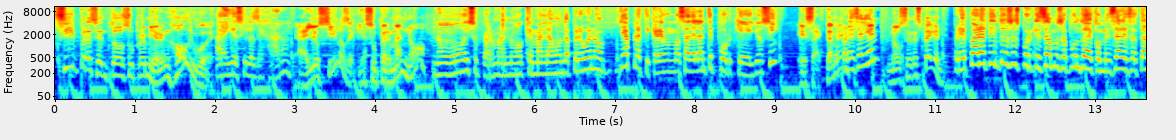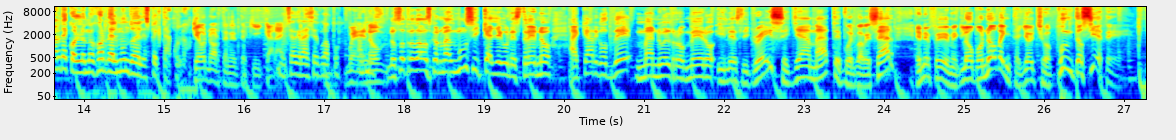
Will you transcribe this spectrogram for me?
sí presentó su premiere en Hollywood. A ellos sí los dejaron. A ellos sí los de... Y a Superman no. No, y Superman no, qué mala onda. Pero bueno, ya platicaremos más adelante porque ellos sí. Exactamente. ¿Te parece bien? No se despeguen. Prepárate entonces porque estamos a punto de comenzar esta tarde con lo mejor del mundo del espectáculo. Qué honor tenerte aquí, caray. Muchas gracias, guapo. Bueno, nosotros vamos con más música. Llega un estreno a cargo de Manuel Romero y Leslie Grace. Se llama Te vuelvo a besar en FM Globo 98.7.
